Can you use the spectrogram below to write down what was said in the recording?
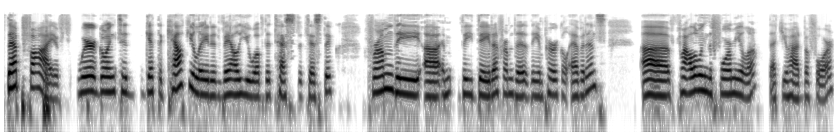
Step five, we're going to get the calculated value of the test statistic from the, uh, the data, from the, the empirical evidence, uh, following the formula that you had before.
